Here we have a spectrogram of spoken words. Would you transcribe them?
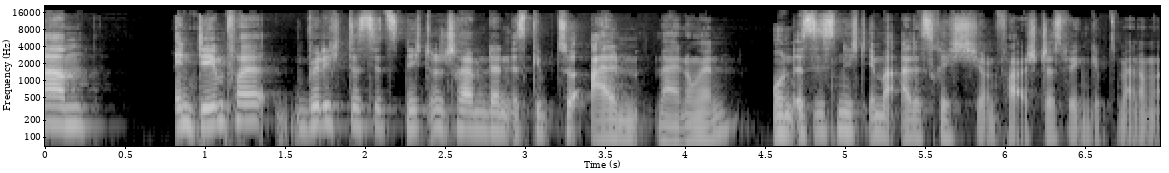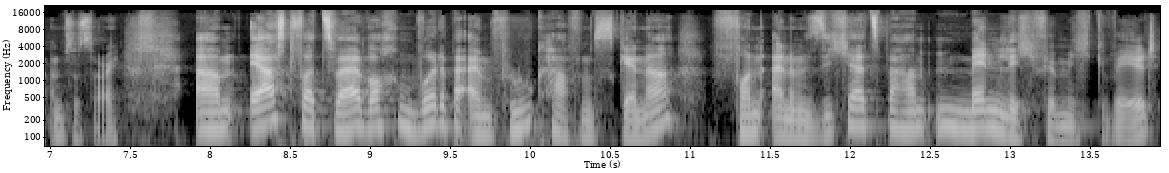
Ähm, in dem Fall würde ich das jetzt nicht unterschreiben, denn es gibt zu allem Meinungen. Und es ist nicht immer alles richtig und falsch, deswegen gibt es Meinungen. I'm so sorry. Ähm, erst vor zwei Wochen wurde bei einem Flughafenscanner von einem Sicherheitsbeamten männlich für mich gewählt,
